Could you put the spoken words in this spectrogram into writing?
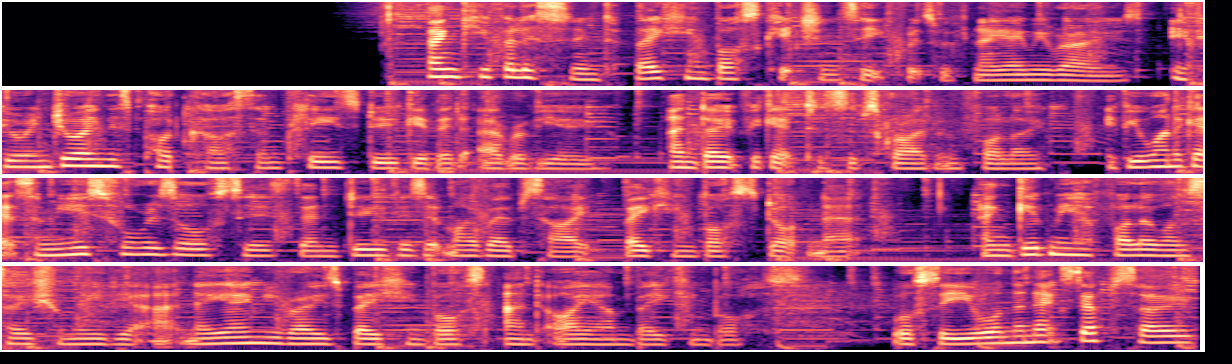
Thank you for listening to Baking Boss Kitchen Secrets with Naomi Rose. If you're enjoying this podcast, then please do give it a review. And don't forget to subscribe and follow. If you want to get some useful resources, then do visit my website, bakingboss.net, and give me a follow on social media at Naomi Rose Baking Boss and I Am Baking Boss. We'll see you on the next episode.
